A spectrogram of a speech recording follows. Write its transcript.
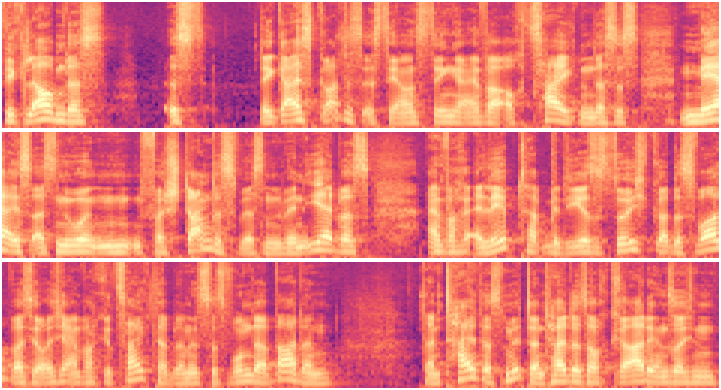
Wir glauben, dass es der Geist Gottes ist, der uns Dinge einfach auch zeigt und dass es mehr ist als nur ein Verstandeswissen. Wenn ihr etwas einfach erlebt habt mit Jesus durch Gottes Wort, was er euch einfach gezeigt hat, dann ist das wunderbar. Dann, dann teilt das mit, dann teilt das auch gerade in solchen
